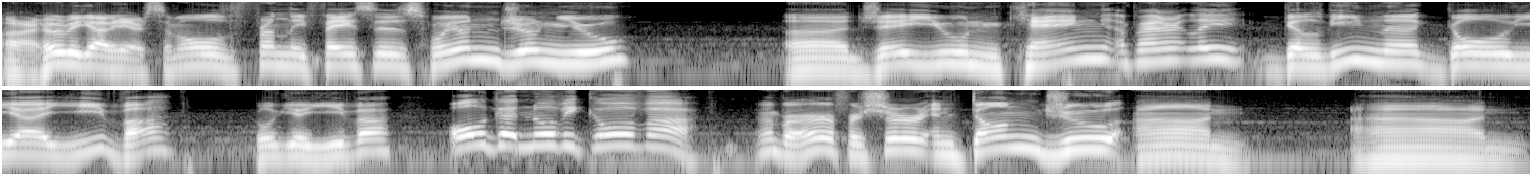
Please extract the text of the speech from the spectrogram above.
All right, who do we got here? Some old friendly faces. Hyun Jung Yu, uh, Jae Kang, apparently. Galina Golyaeva, Golyaeva, Olga Novikova. Remember her for sure. And Dong Ju An. An.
